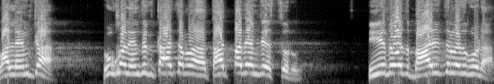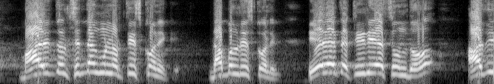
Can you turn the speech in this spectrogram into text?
వాళ్ళు వెనుక కూకొని ఎందుకు తాత్పర్యం చేస్తున్నారు ఈ రోజు బాధితులది కూడా బాధితులు సిద్ధంగా ఉన్నారు తీసుకోనికి డబ్బులు తీసుకోనికి. ఏదైతే టీడీఎస్ ఉందో అది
